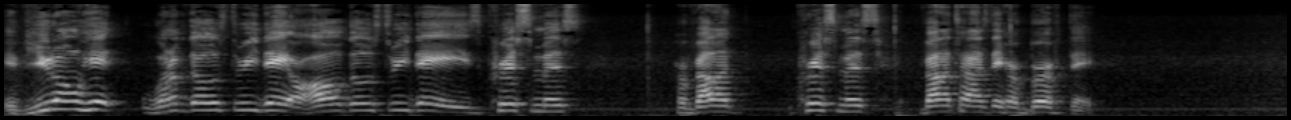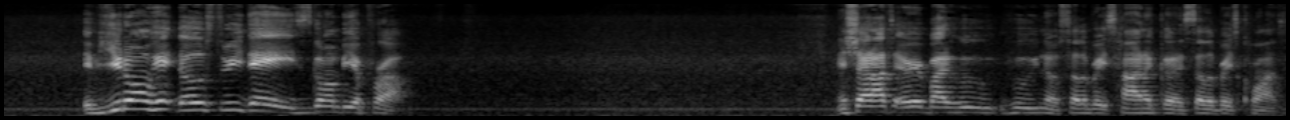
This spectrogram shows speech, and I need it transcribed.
If you don't hit one of those three days or all those three days, Christmas, her Valent Christmas, Valentine's Day, her birthday. If you don't hit those three days, it's gonna be a problem. And shout out to everybody who who you know celebrates Hanukkah and celebrates Kwanzaa.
